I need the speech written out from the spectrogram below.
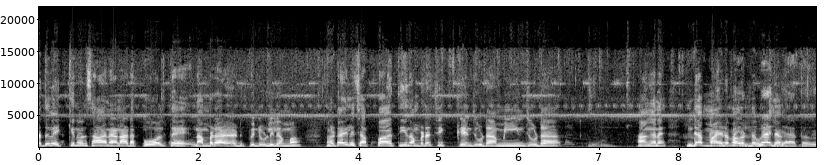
അത് വെക്കുന്ന ഒരു സാധനമാണ് അടപ്പ് പോലത്തെ. നമ്മുടെ അടുപ്പിന്റെ ഉള്ളിലമ്മ. എന്നിട്ട് അതിൽ ചപ്പാത്തി നമ്മുടെ ചിക്കൻ ചൂടാ മീൻ ചൂടാ. അങ്ങനെ. എന്റെ അമ്മായിയുടെ മകളുടെ വീട്ടിലാണ് ഇല്ലാത്തത്?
